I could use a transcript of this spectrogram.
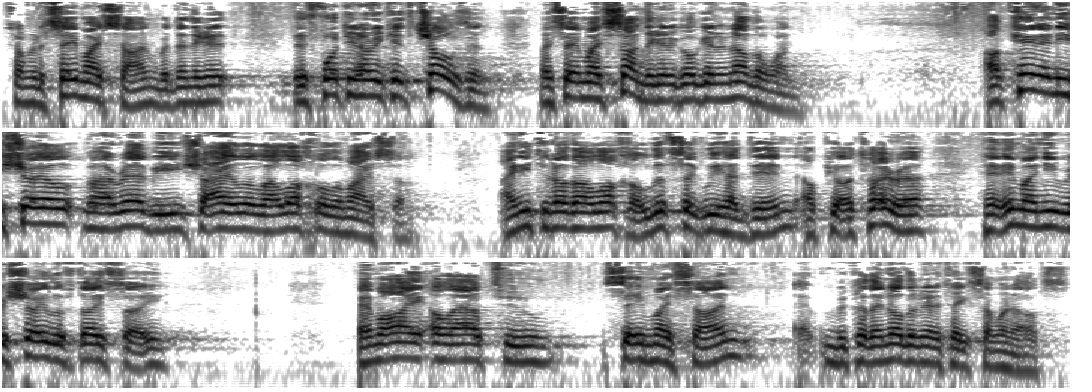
So I'm going to save my son, but then they're going to, there's 1,400 kids chosen. If I say my son, they're going to go get another one. I need to know the halacha. Lifsek li hadin, al pi atayra, im ani rishoy lifdaisai. Am I allowed to save my son? Because I know they're going to take someone else.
